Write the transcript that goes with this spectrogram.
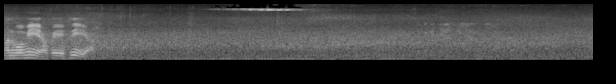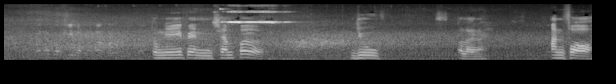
มันบ่มีหรอกพี่ซี่อะตรงนี้เป็นแชมเปอร์ยูอะไรนะอันฟอร์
